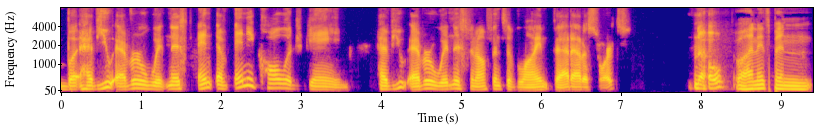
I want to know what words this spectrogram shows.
but have you ever witnessed any of any college game have you ever witnessed an offensive line that out of sorts? No. Well and it's been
